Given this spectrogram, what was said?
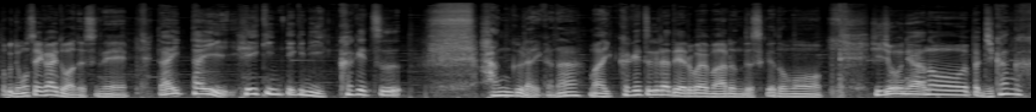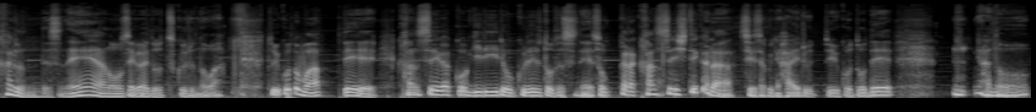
特に音声ガイドはですねだいたい平均的に1ヶ月半ぐらいかなまあ1ヶ月ぐらいでやる場合もあるんですけども非常にあのやっぱ時間がかかるんですねあの音声ガイドを作るのは。ということもあって完成がこうギリギリ遅れるとですねそこから完成してから制作に入るっていうことで あの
